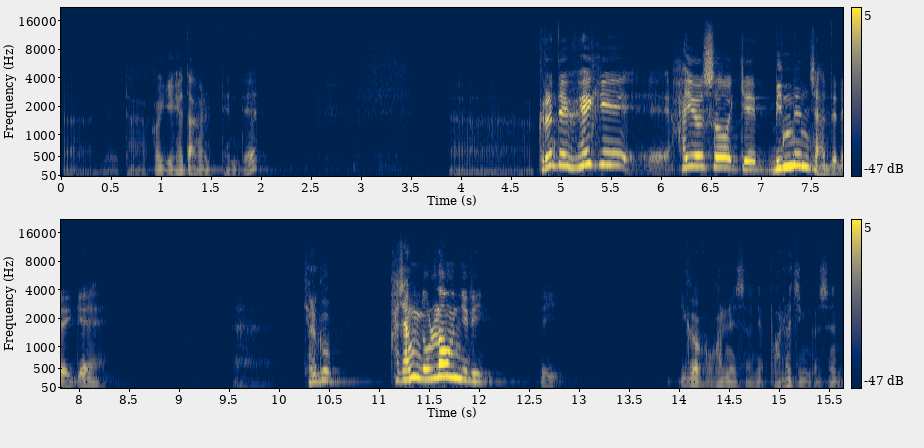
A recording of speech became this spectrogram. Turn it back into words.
아, 다 거기에 해당할 텐데 아, 그런데 회개하여서 이렇게 믿는 자들에게 아, 결국 가장 놀라운 일이 이것과 관련해서 벌어진 것은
